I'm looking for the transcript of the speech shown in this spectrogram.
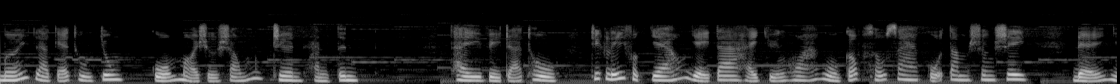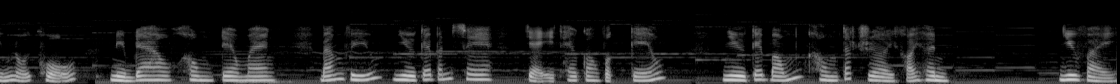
mới là kẻ thù chung của mọi sự sống trên hành tinh. Thay vì trả thù, triết lý Phật giáo dạy ta hãy chuyển hóa nguồn gốc xấu xa của tâm sân si để những nỗi khổ, niềm đau không đeo mang, bám víu như cái bánh xe chạy theo con vật kéo, như cái bóng không tách rời khỏi hình. Như vậy,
